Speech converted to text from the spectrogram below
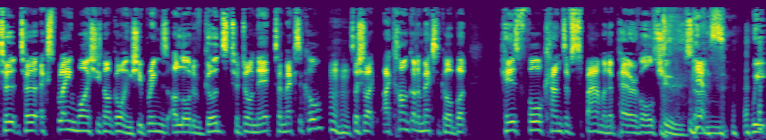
to to explain why she's not going, she brings a load of goods to donate to Mexico. Mhm. So she's like, I can't go to Mexico, but. Here's four cans of spam and a pair of old shoes. Um, Yes. we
